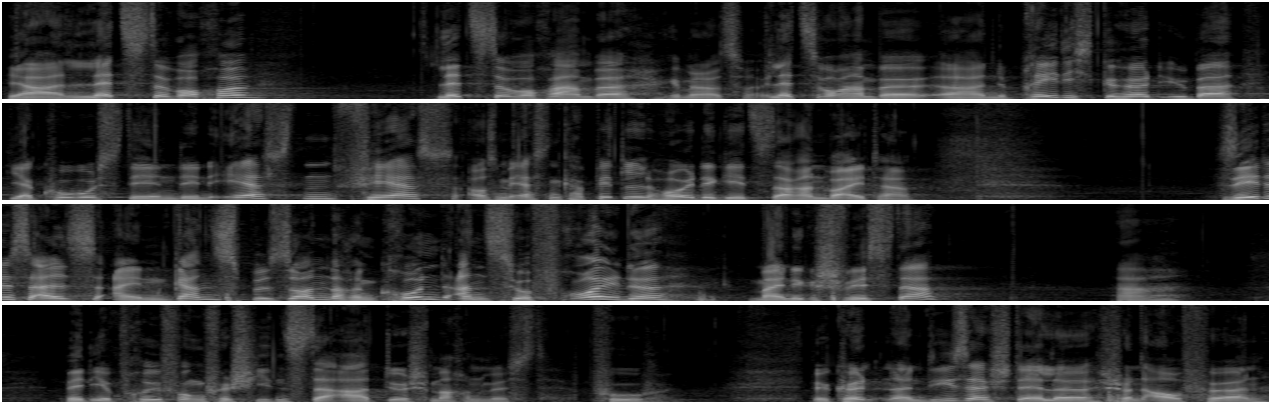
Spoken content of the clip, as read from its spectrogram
Ja, letzte Woche, letzte Woche haben wir, letzte Woche haben wir äh, eine Predigt gehört über Jakobus, den, den ersten Vers aus dem ersten Kapitel. Heute geht es daran weiter. Seht es als einen ganz besonderen Grund an zur Freude, meine Geschwister, ja, wenn ihr Prüfungen verschiedenster Art durchmachen müsst. Puh, wir könnten an dieser Stelle schon aufhören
